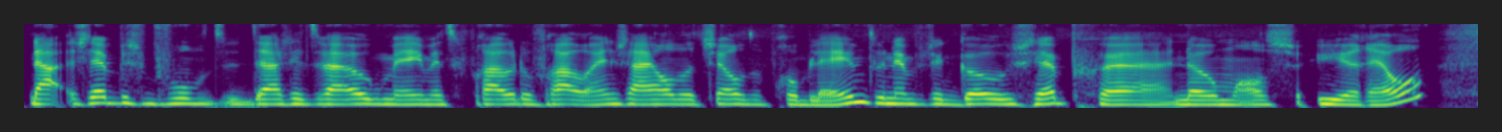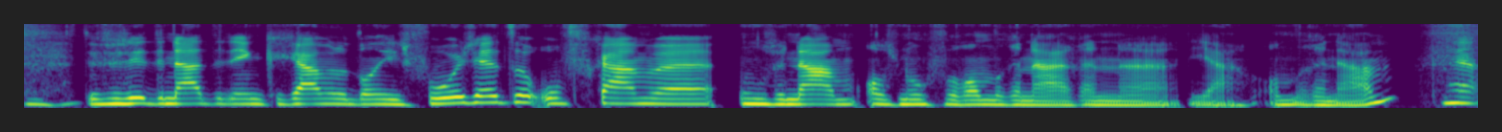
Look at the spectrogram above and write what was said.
Nou, Zep is bijvoorbeeld, daar zitten wij ook mee met Vrouwen door Vrouwen. En zij hadden hetzelfde probleem. Toen hebben ze Go Zep genomen als URL. Dus we zitten na te denken, gaan we er dan iets voorzetten? Of gaan we onze naam alsnog veranderen naar een eh, ja, andere naam? ja,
